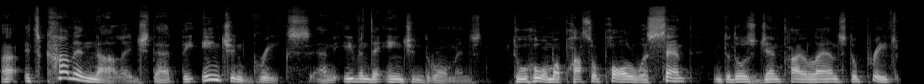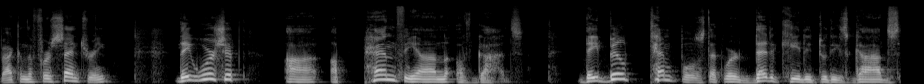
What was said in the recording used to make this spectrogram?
Uh, it's common knowledge that the ancient Greeks and even the ancient Romans, to whom Apostle Paul was sent into those Gentile lands to preach back in the first century, they worshiped uh, a pantheon of gods. They built temples that were dedicated to these gods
